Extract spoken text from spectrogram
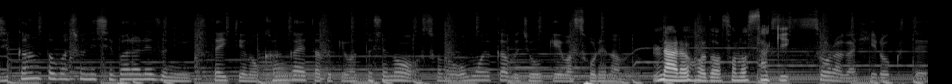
時間と場所に縛られずに行きたいっていうのを考えた時私のその思い浮かぶ情景はそれなのよ。なるほど。その先。空が広くて、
